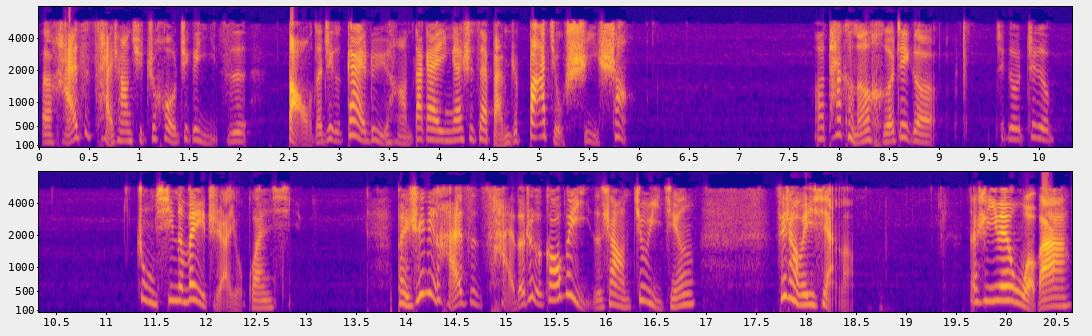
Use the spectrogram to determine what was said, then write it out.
呃，孩子踩上去之后，这个椅子。倒的这个概率哈，大概应该是在百分之八九十以上。啊，它可能和这个这个这个重心的位置啊有关系。本身这个孩子踩到这个高背椅子上就已经非常危险了。但是因为我吧，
